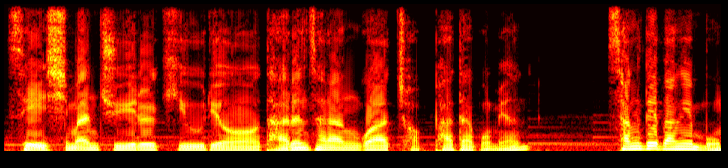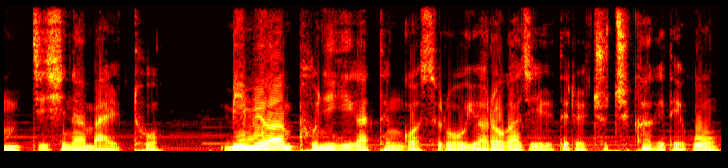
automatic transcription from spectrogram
세심한 주의를 기울여 다른 사람과 접하다 보면 상대방의 몸짓이나 말투, 미묘한 분위기 같은 것으로 여러 가지 일들을 추측하게 되고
